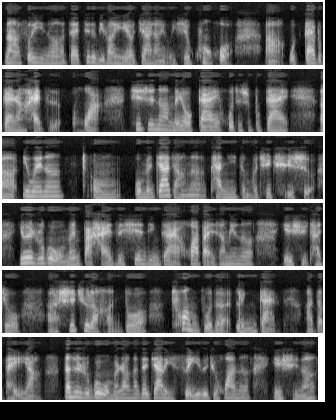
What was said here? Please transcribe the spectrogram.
那所以呢，在这个地方也有家长有一些困惑啊，我该不该让孩子画？其实呢，没有该或者是不该啊，因为呢，嗯，我们家长呢看你怎么去取舍。因为如果我们把孩子限定在画板上面呢，也许他就啊失去了很多创作的灵感啊的培养。但是如果我们让他在家里随意的去画呢，也许呢，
